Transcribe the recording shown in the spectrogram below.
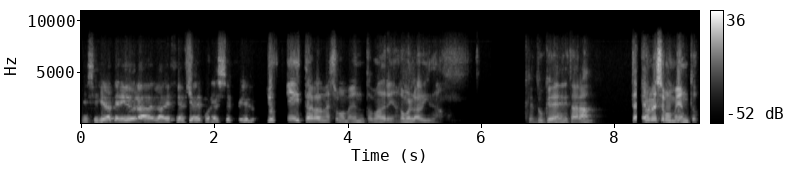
Ni siquiera ha tenido la, decencia de ponerse pelo. Yo tenía Instagram en ese momento, madre como en la vida. ¿Que tú qué? ¿Instagram? En ese momento.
